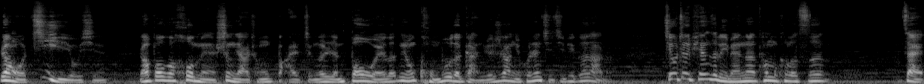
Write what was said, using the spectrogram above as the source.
让我记忆犹新。然后包括后面圣甲虫把整个人包围了，那种恐怖的感觉是让你浑身起鸡皮疙瘩的。结果这个片子里面呢，汤姆克鲁斯在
